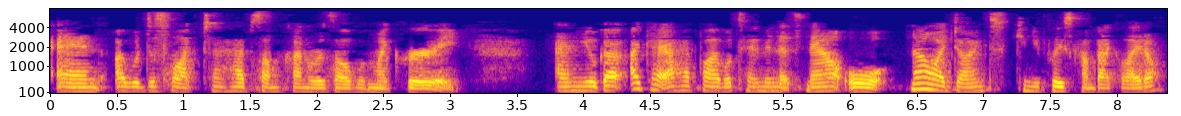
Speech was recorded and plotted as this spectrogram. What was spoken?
and I would just like to have some kind of resolve of my query. And you'll go, okay, I have five or ten minutes now or no, I don't. Can you please come back later?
